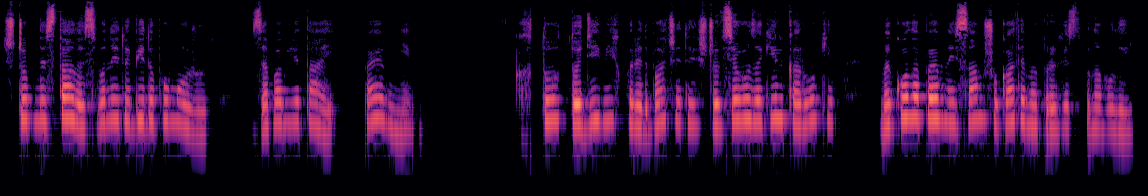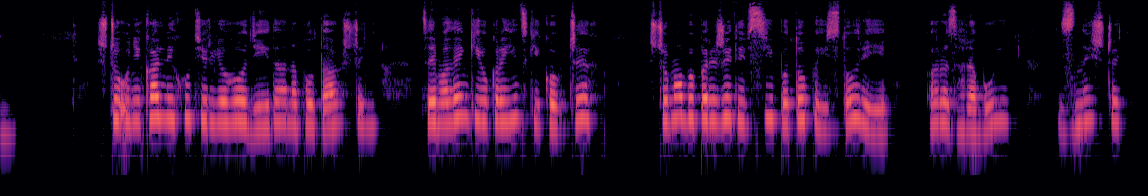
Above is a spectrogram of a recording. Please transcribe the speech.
Щоб не сталося, вони тобі допоможуть. Запам'ятай, певні. Хто тоді міг передбачити, що всього за кілька років Микола певний сам шукатиме прихистку на Волині? що унікальний хутір його діда на Полтавщині, цей маленький український ковчег, що мав би пережити всі потопи історії, розграбують, знищать,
